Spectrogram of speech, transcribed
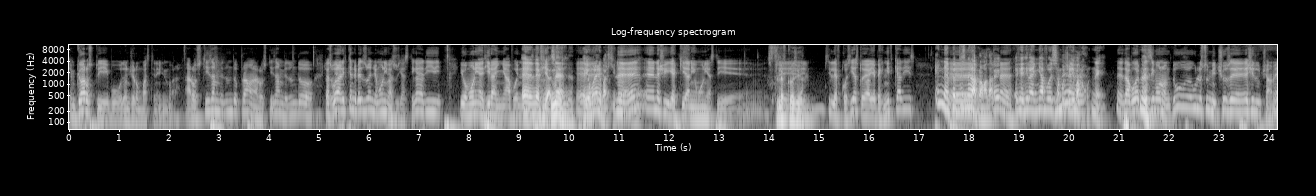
λέγουν αντικατάστατος. τα Jimmy Chi μες στην νότια μωρά. ε, εν- Είναι πιο αρρωστοί που τον καιρό που είμαστε εμείς μωρά. Αρρωστήσαμε με τούτο το πράγμα, αρρωστήσαμε με τούτο... Θα σου πω την αλήθεια και παίζουμε και μόνοι μας ουσιαστικά γιατί η ομόνια η θύρα 9 αφού είναι... Ε, ναι, φύγας. Ναι, ναι. ναι. Ε, η ομόνια δεν υπάρχει. Ναι, τώρα, ναι. δεν έχει η κερκίδα η ομόνια στη... Στη Λευκοσία. Στη Λευκοσία, στο για παιχνίδια της. Ε, ναι, Ε, πεπισμένα πράγματα ρε. ε. Έφυγε τύρα 9 φορές σαν πως Ναι. δεν υπάρχουν. Ναι. Ναι, το ΑΠΟΕΛ Ναι. παίζει μόνον του, ούλους τους μητσούς ε, έχει του τσάμε.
